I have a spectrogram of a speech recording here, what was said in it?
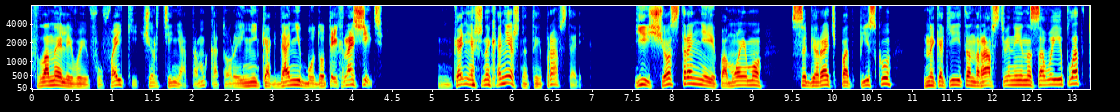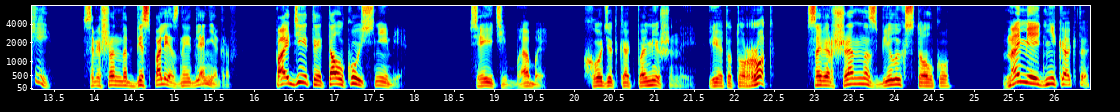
фланелевые фуфайки чертенятам, которые никогда не будут их носить?» «Конечно, конечно, ты прав, старик. Еще страннее, по-моему, собирать подписку на какие-то нравственные носовые платки, совершенно бесполезные для негров. Пойди ты толкуй с ними. Все эти бабы ходят как помешанные, и этот урод совершенно сбил их с толку. На медне как-то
